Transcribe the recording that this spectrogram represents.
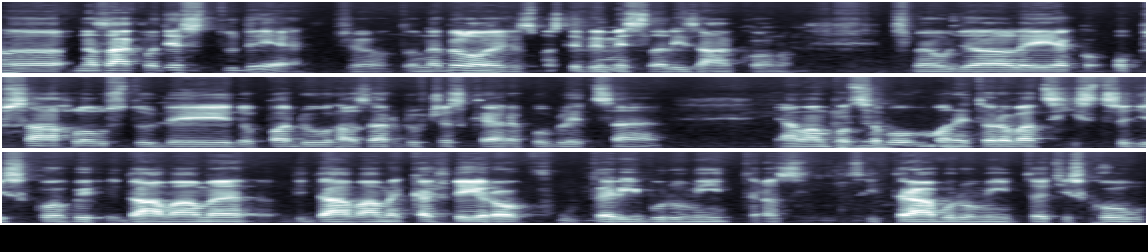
Eh, na základě studie, že jo? To nebylo, že jsme si vymysleli zákon. Jsme udělali jako obsáhlou studii dopadu hazardu v České republice. Já mám pod mhm. sebou monitorovací středisko, vydáváme, vydáváme každý rok, v úterý budu mít, teda zítra budu mít tiskovou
